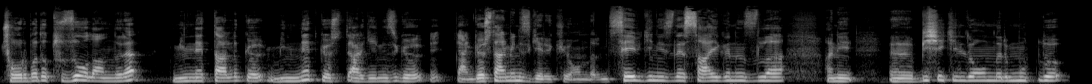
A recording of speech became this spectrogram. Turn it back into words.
çorbada tuzu olanlara minnettarlık minnet göstergenizi gö- yani göstermeniz gerekiyor onların. Sevginizle, saygınızla hani e, bir şekilde onları mutlu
